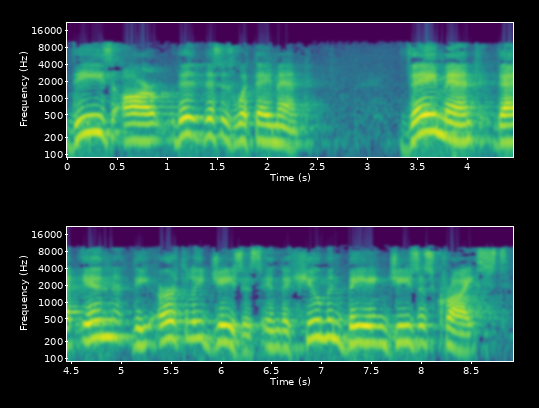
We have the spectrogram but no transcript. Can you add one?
these are, this is what they meant. They meant that in the earthly Jesus, in the human being Jesus Christ,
